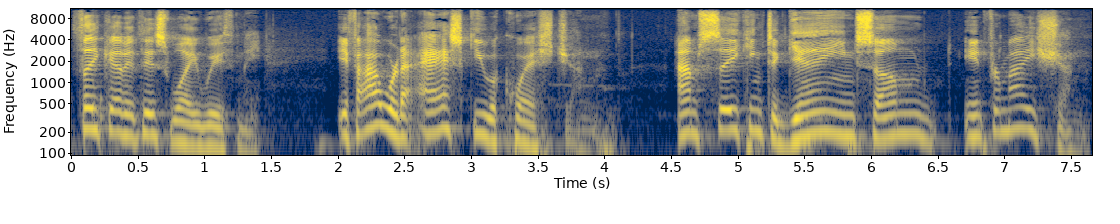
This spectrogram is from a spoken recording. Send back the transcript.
Think of it this way with me. If I were to ask you a question, I'm seeking to gain some information.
